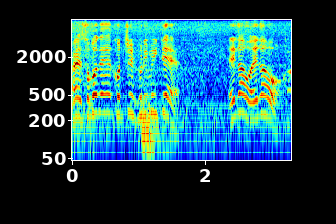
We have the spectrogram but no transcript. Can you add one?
はいそこでこっち振り向いて笑顔笑顔。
